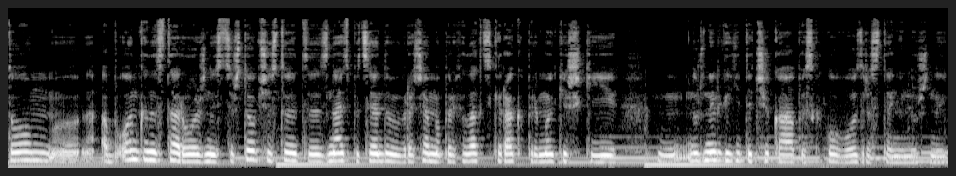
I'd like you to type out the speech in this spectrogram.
том, э, об онконасторожности, что вообще стоит знать пациентам и врачам о профилактике рака прямой кишки, нужны ли какие-то чекапы, с какого возраста они нужны.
